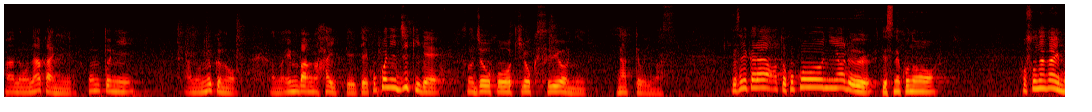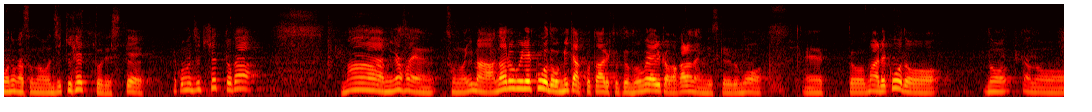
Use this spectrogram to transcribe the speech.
あの中に本当にあの無垢のあの円盤が入っていて、ここに磁気でその情報を記録するようになっております。でそれから、あとここにあるですね、この細長いものがその磁気ヘッドでして、この磁気ヘッドが、まあ皆さん、その今アナログレコードを見たことある人ってどのぐらいいるかわからないんですけれども、えっと、まあレコードの、あの、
